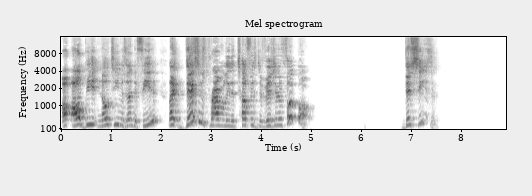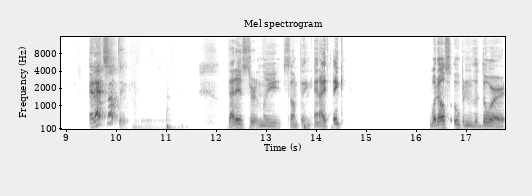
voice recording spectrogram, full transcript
Albeit no team is undefeated. Like, this is probably the toughest division in football this season. And that's something. That is certainly something. And I think what else opened the door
